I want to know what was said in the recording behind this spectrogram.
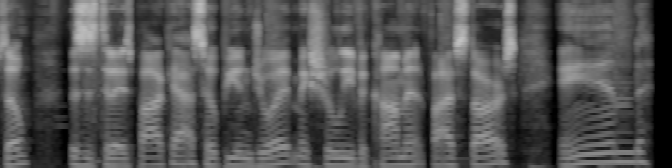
So this is today's podcast. Hope you enjoy it. Make sure to leave a comment, five stars, and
